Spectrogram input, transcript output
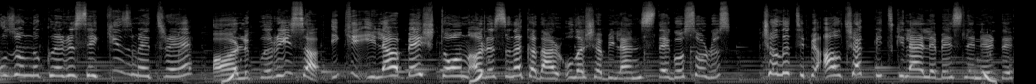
Uzunlukları 8 metreye, ağırlıkları ise 2 ila 5 ton arasına kadar ulaşabilen Stegosaurus, çalı tipi alçak bitkilerle beslenirdi.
